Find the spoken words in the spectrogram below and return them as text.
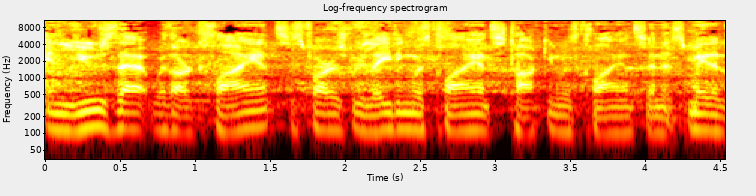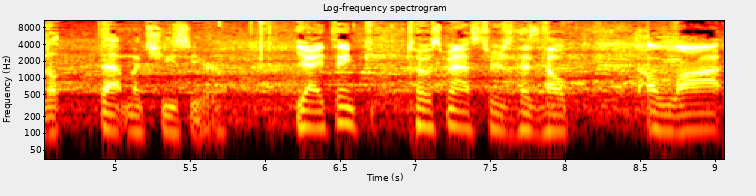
and use that with our clients as far as relating with clients, talking with clients, and it's made it that much easier. Yeah, I think Toastmasters has helped a lot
